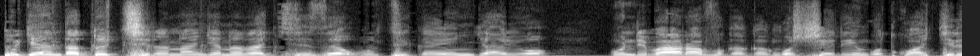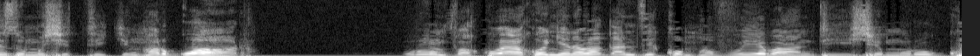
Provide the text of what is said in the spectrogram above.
Tugenda dukira nanjye naragize ubu nsigaye njyayo ubundi baravugaga ngo sheri ngo twakirize umushyitsi nkarwara. Urumva kubera ko njye nabaga nzi ko mpavuye bandishe mu rugo.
